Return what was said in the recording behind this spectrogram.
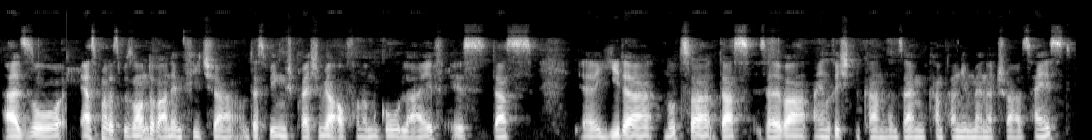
Also erstmal das Besondere an dem Feature, und deswegen sprechen wir auch von einem Go Live, ist, dass äh, jeder Nutzer das selber einrichten kann in seinem Kampagnenmanager. Das heißt,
